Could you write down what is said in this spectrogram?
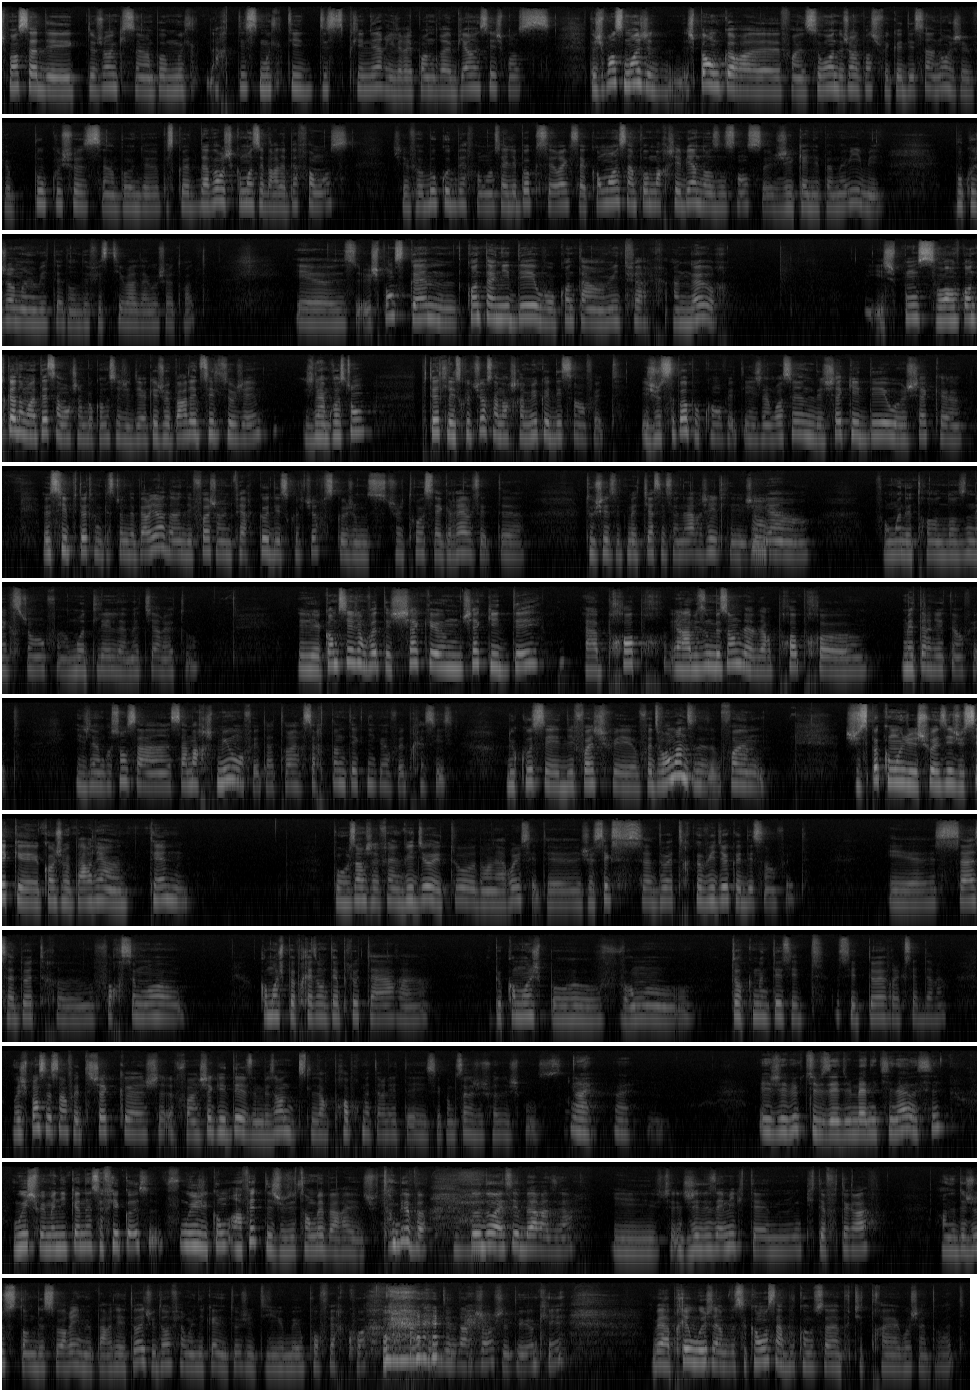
je pense à des, gens qui sont un peu artistes multidisciplinaires, ils répondraient bien aussi, je pense. je pense, moi, je ne pas encore. Euh, souvent, des gens pensent que je fais que dessin. Non, j'ai fait beaucoup de choses. Un peu parce que d'abord, j'ai commencé par la performance. J'ai fait beaucoup de performances. À l'époque, c'est vrai que ça commence un peu à marcher bien dans un sens. Je gagnais pas ma vie, mais beaucoup de gens invité dans des festivals à gauche à droite. Et euh, je pense quand même, quand tu as une idée ou quand tu as envie de faire une œuvre, et je pense, en tout cas dans ma tête, ça marche un peu comme ça. J'ai dit, ok, je vais parler de ce sujet. J'ai l'impression, peut-être les sculptures, ça marchera mieux que le dessin en fait. Et je ne sais pas pourquoi en fait. Et j'ai l'impression de chaque idée ou chaque. Euh, aussi peut-être une question de période. Hein. Des fois, j'ai envie de faire que des sculptures parce que je, me, je trouve c'est agréable cette, euh, toucher cette matière, c'est un argile. J'aime mm. bien vraiment d'être dans une action, enfin, modeler la matière et tout. Et comme si en fait chaque, euh, chaque idée a propre, ont besoin de leur propre matérialité en fait. Et j'ai l'impression que ça, ça, marche mieux en fait à travers certaines techniques en fait précises. Du coup, c'est des fois je fais en fait vraiment enfin, je sais pas comment je choisi, je sais que quand je veux parler à un thème pour exemple, j'ai fait une vidéo et tout dans la rue, c'était je sais que ça doit être que vidéo que dessin en fait. Et euh, ça ça doit être euh, forcément comment je peux présenter plus tard euh, et puis comment je peux vraiment documenter cette, cette œuvre, etc. Je pense que c'est ça en fait. Chaque, euh, chaque, enfin, chaque idée, ils ont besoin de leur propre matérialité. Et c'est comme ça que j'ai choisi, je pense. Ouais, ouais. Et j'ai vu que tu faisais du mannequinat aussi. Oui, je fais mannequinat. Ça fait quoi Oui, en fait, je suis tombée pareil. Je suis tombée par dodo assez par hasard. Et j'ai des amis qui étaient, qui étaient photographes. On était juste dans deux soirées, ils me parlaient et toi, je dois faire mannequin et tout. Je dis, mais pour faire quoi? De l'argent. Je dis, ok. Mais après, oui, ça commence un peu comme ça, un petit trait à gauche, à droite.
